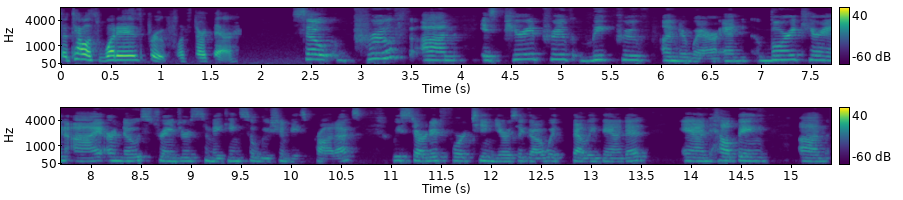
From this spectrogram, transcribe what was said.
So tell us, what is Proof? Let's start there. So, proof um, is period proof, leak proof underwear. And Lori, Kari, and I are no strangers to making solution based products. We started 14 years ago with Belly Bandit and helping um,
